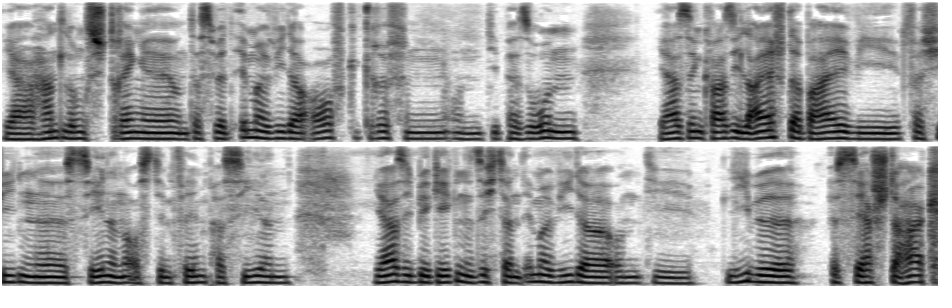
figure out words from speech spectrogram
ja, Handlungsstränge und das wird immer wieder aufgegriffen und die Personen ja, sind quasi live dabei, wie verschiedene Szenen aus dem Film passieren. Ja, sie begegnen sich dann immer wieder und die Liebe ist sehr stark.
